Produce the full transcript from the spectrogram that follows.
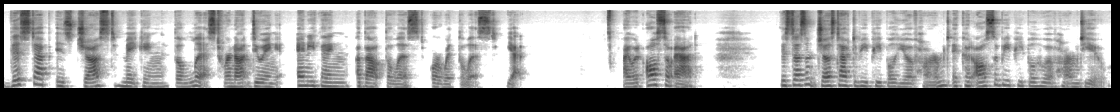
This step is just making the list. We're not doing anything about the list or with the list yet. I would also add this doesn't just have to be people you have harmed, it could also be people who have harmed you.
